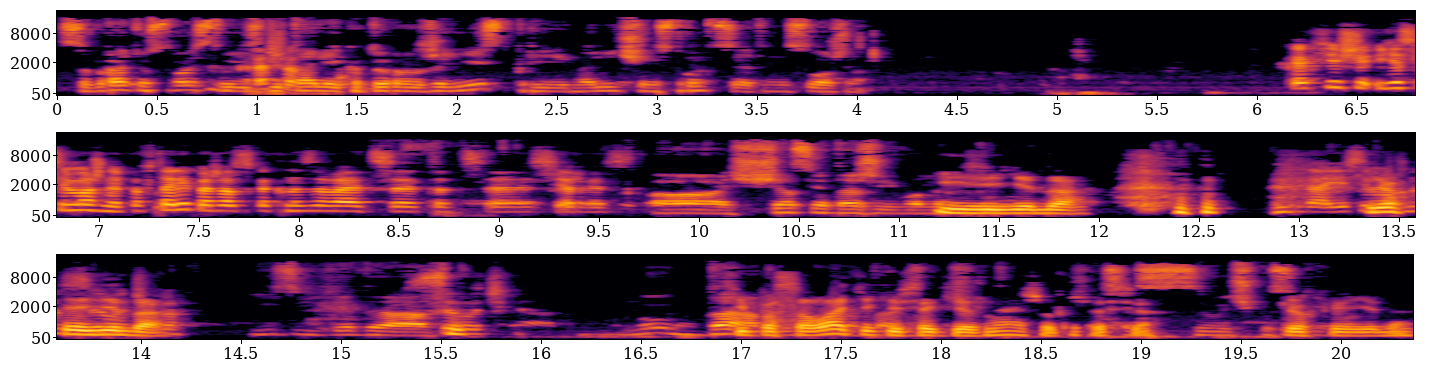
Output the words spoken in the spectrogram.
Собрать устройство из Хорошо. деталей, которые уже есть, при наличии инструкции, это несложно. Как еще, если можно, повтори, пожалуйста, как называется этот э, сервис. А, сейчас я даже его найду. Изи еда. Да, если Легкая можно еда. Изи еда. Ссылочка. Ну да. Типа салатики всякие, знаешь, вот это все. Легкая еда.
